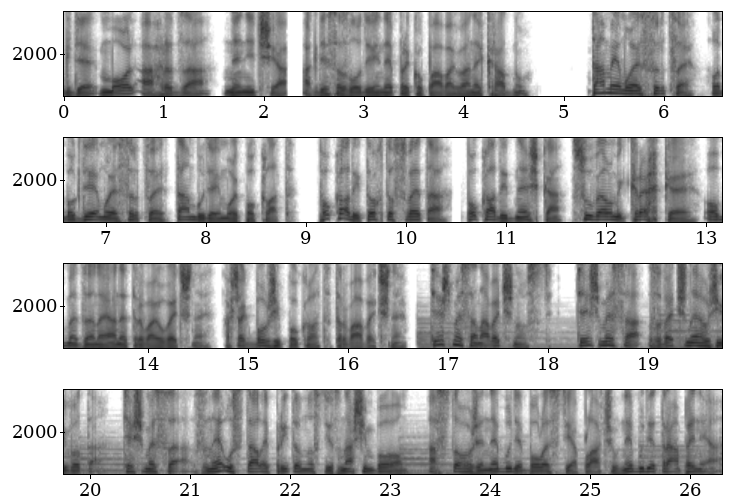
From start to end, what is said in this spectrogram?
kde moľ a hrdza neničia a kde sa zlodeji neprekopávajú a nekradnú. Tam je moje srdce, lebo kde je moje srdce, tam bude i môj poklad. Poklady tohto sveta, poklady dneška sú veľmi krehké, obmedzené a netrvajú väčšie. Avšak Boží poklad trvá väčšie. Tešme sa na väčnosť, Tešme sa z väčšného života. Tešme sa z neustálej prítomnosti s našim Bohom a z toho, že nebude bolesti a plaču, nebude trápenia,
